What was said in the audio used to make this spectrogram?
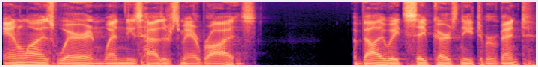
analyze where and when these hazards may arise, evaluate safeguards needed to prevent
